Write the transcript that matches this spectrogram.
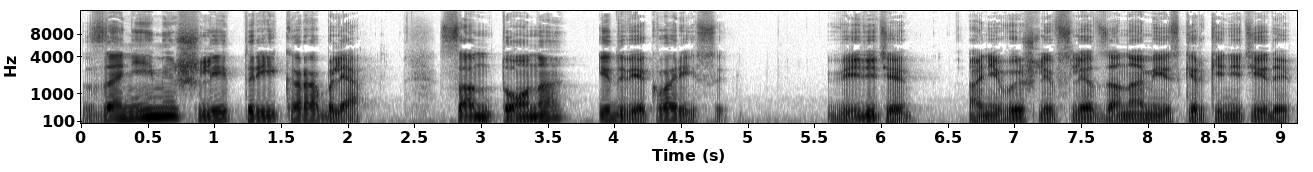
За ними шли три корабля — Сантона и две Кварисы. «Видите, они вышли вслед за нами из Киркинетиды.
